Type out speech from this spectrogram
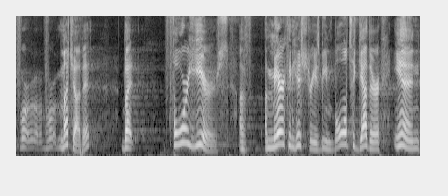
for, for much of it, but Four years of American history is being boiled together in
